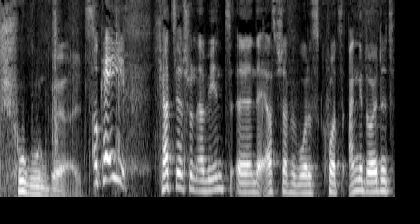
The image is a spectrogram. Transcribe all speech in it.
Shogun World. Okay. Ich hatte es ja schon erwähnt, äh, in der ersten Staffel wurde es kurz angedeutet.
